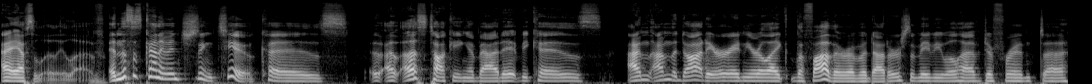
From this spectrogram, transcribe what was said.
I absolutely love. And this is kind of interesting too, because uh, us talking about it because I'm I'm the daughter and you're like the father of a daughter, so maybe we'll have different uh,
